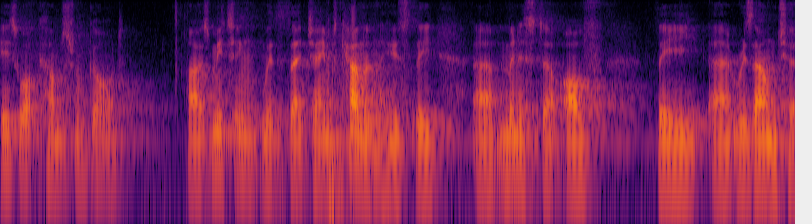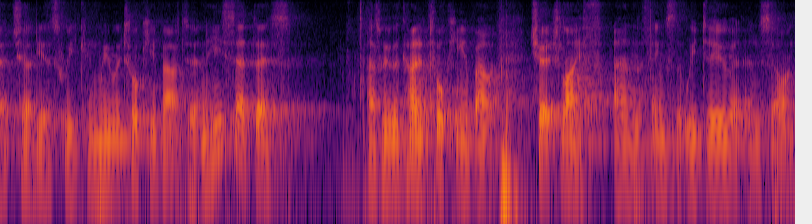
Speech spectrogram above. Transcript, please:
is what comes from God. I was meeting with uh, James Cannon, who's the uh, minister of the uh, Resound Church earlier this week, and we were talking about it. And he said this as we were kind of talking about church life and the things that we do and, so on.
